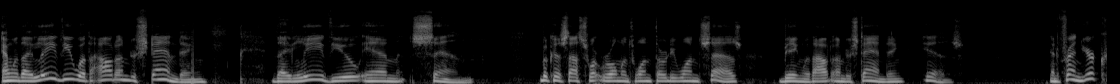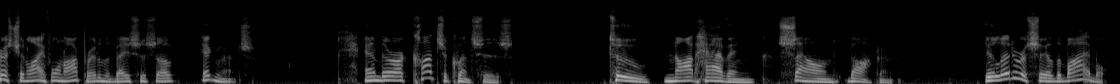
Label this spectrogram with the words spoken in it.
And when they leave you without understanding, they leave you in sin. Because that's what Romans 131 says, being without understanding is. And friend, your Christian life won't operate on the basis of ignorance. And there are consequences to not having sound doctrine. Illiteracy of the Bible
